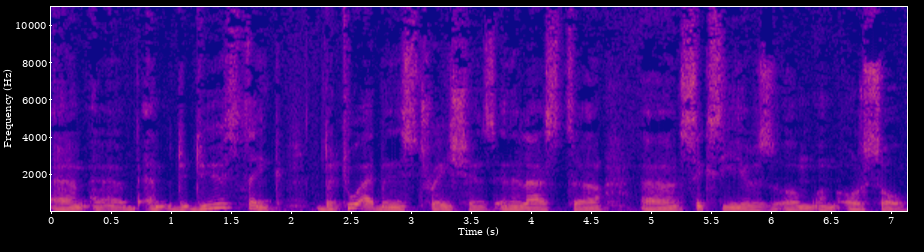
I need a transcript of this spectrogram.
Um, uh, um, do, you think the two administrations in the last uh, uh, six years um, um, or so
